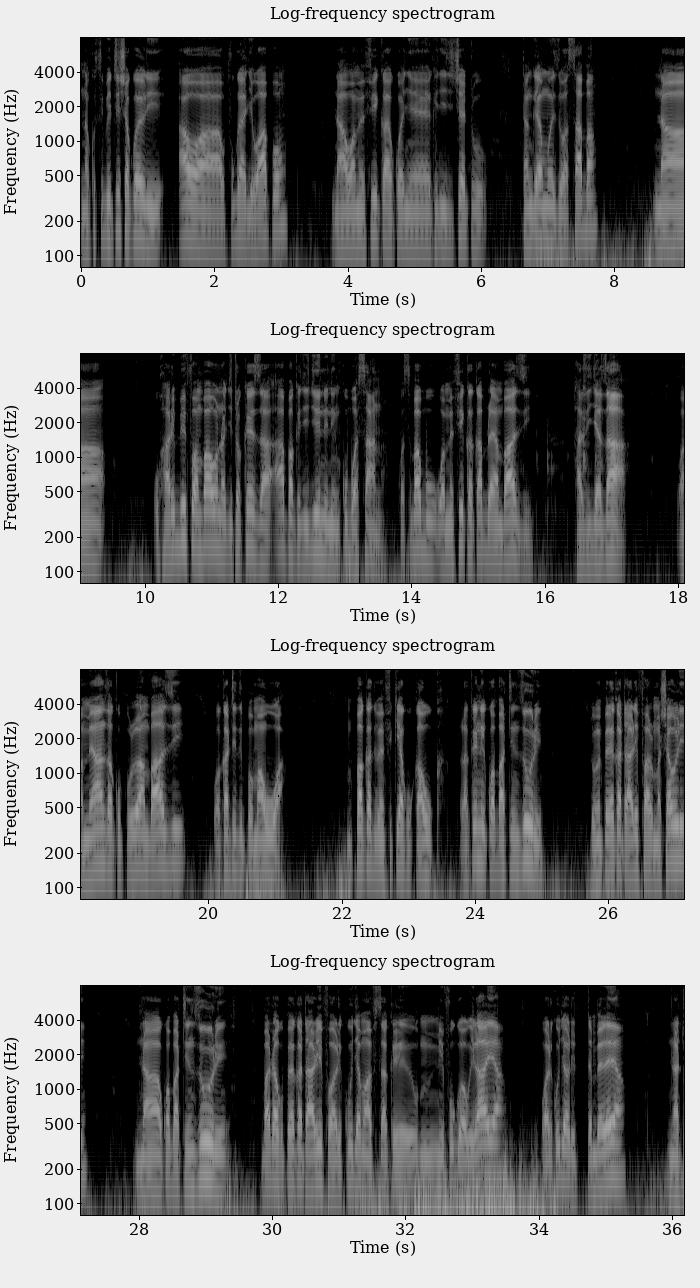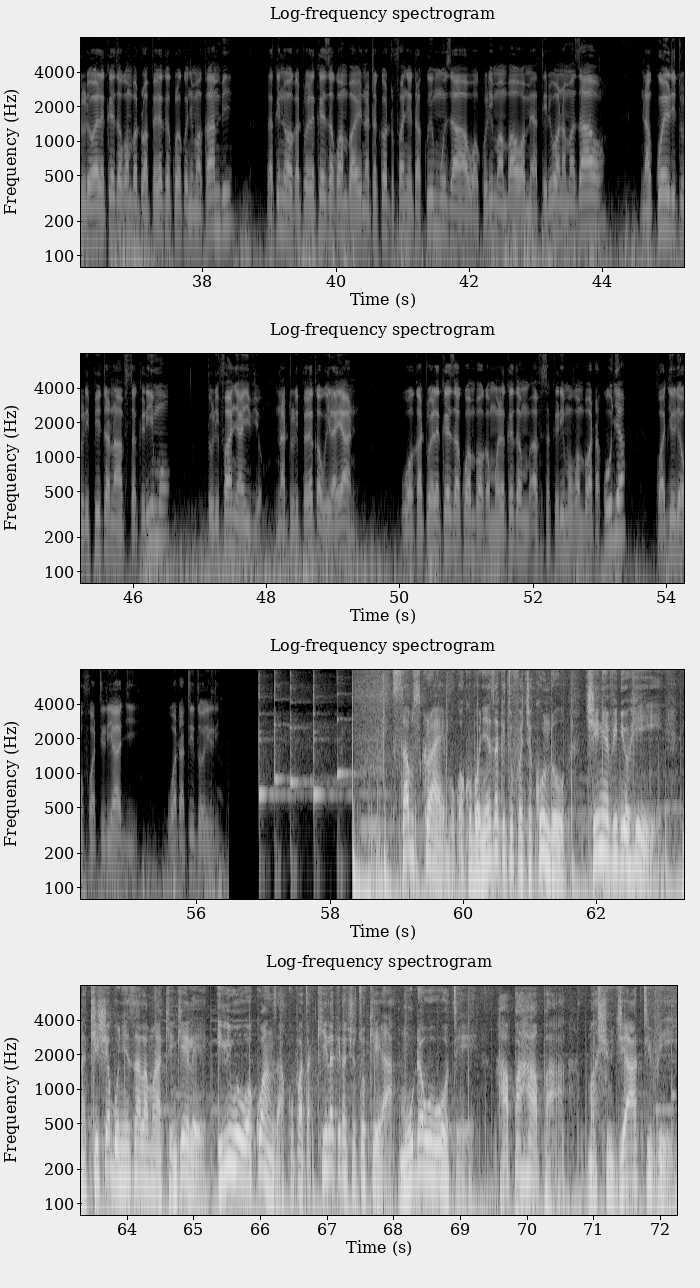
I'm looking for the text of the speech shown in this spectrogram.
na kuthibitisha kweli hao wafugaji wapo na wamefika kwenye kijiji chetu tangia mwezi wa saba, na uharibifu ambao unajitokeza hapa kijijini ni mkubwa sana, kwa sababu wamefika kabla ya mbaazi hazijazaa. Wameanza kupulula mbaazi wakati zipo maua mpaka zimefikia kukauka, lakini kwa bahati nzuri tumepeleka taarifa halmashauri, na kwa bahati nzuri baada ya kupeleka taarifa walikuja maafisa mifugo wa wilaya, walikuja walitutembelea, na tuliwaelekeza kwamba tuwapeleke kule kwenye makambi, lakini wakatuelekeza kwamba inatakiwa tufanye takwimu za wakulima ambao wameathiriwa na mazao, na kweli tulipita na afisa kilimo, tulifanya hivyo na tulipeleka wilayani wakatuelekeza kwamba wakamwelekeza afisa kilimo kwamba watakuja kwa ajili ya ufuatiliaji wa tatizo hili. Subscribe kwa kubonyeza kitufe chekundu chini ya video hii na kisha bonyeza alama ya kengele ili uwe wa kwanza kupata kila kinachotokea muda wowote hapa hapa Mashujaa TV.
